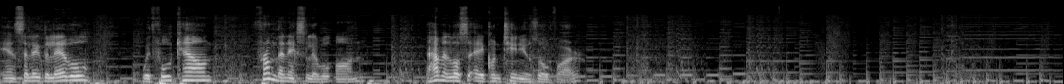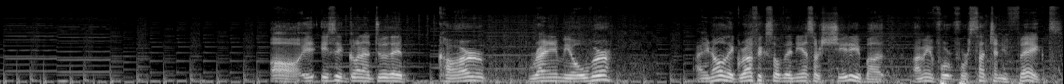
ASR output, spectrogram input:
and select the level with full count from the next level on. I haven't lost a continue so far. Oh, is it gonna do the car running me over. I know the graphics of the NES are shitty, but I mean for, for such an effect.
